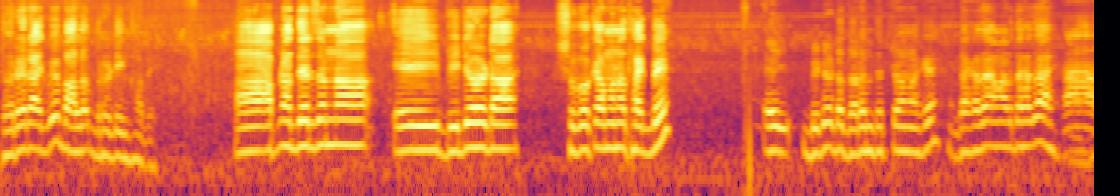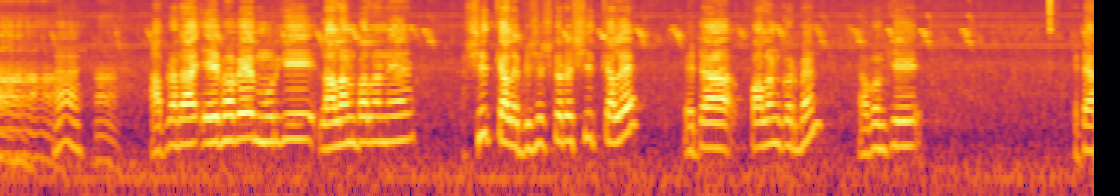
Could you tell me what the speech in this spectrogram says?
ধরে রাখবে, ভালো ব্রুডিং হবে। আপনাদের জন্য এই ভিডিওটা শুভকামনা থাকবে। এই ভিডিওটা ধরেন তো একটু আমাকে। দেখা যায় আমার দেখা যায়? হ্যাঁ আপনারা এইভাবে মুরগি লালন পালনে শীতকালে বিশেষ করে শীতকালে এটা পালন করবেন এবং কি এটা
